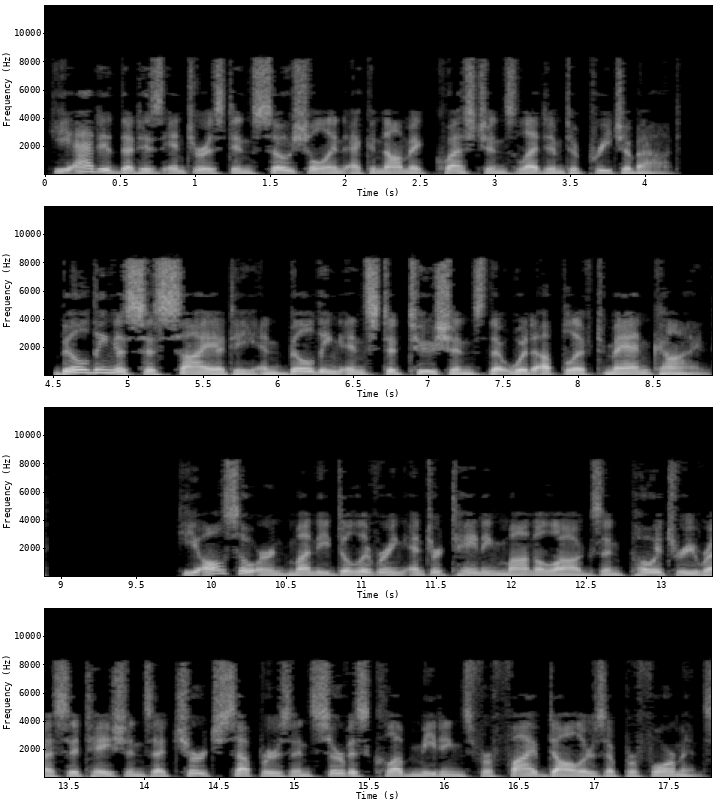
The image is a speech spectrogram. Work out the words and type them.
He added that his interest in social and economic questions led him to preach about building a society and building institutions that would uplift mankind. He also earned money delivering entertaining monologues and poetry recitations at church suppers and service club meetings for $5 a performance.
